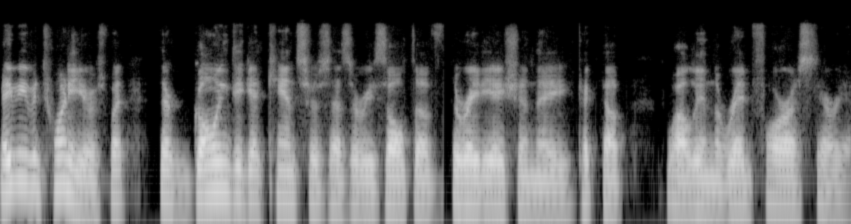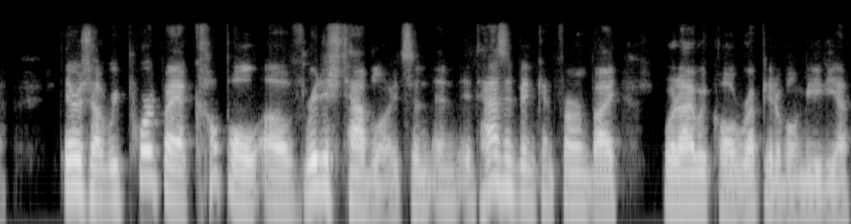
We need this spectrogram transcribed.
maybe even 20 years, but they're going to get cancers as a result of the radiation they picked up while in the Red Forest area. There's a report by a couple of British tabloids, and, and it hasn't been confirmed by what I would call reputable media,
